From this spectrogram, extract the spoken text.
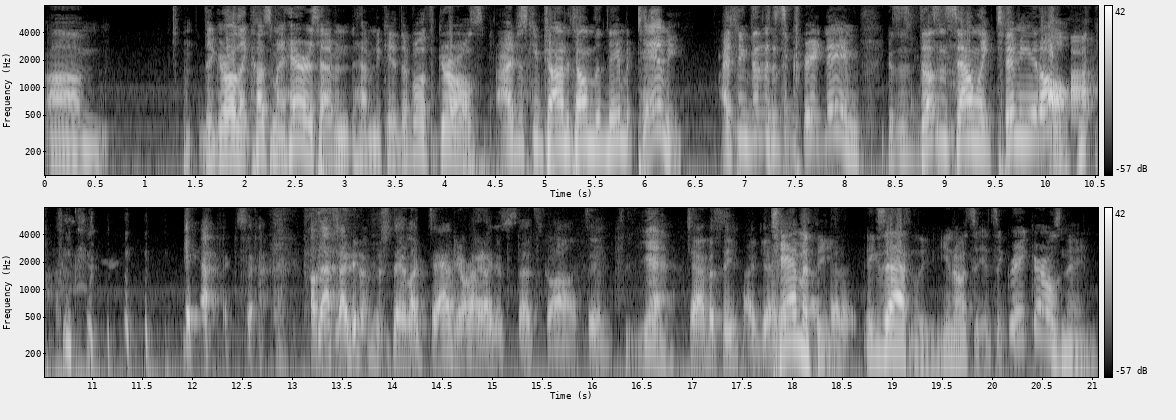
um the girl that cuts my hair is having having a kid. They're both girls. I just keep trying to tell them the name of Tammy. I think that that's a great name because it doesn't sound like Timmy at all. Yeah, exactly. Oh, that's I didn't understand. Like Tammy. All right, I guess that's God. Tim. yeah, Timothy. I guess. it. I Timothy. it. Exactly. You know, it's a, it's a great girl's name.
